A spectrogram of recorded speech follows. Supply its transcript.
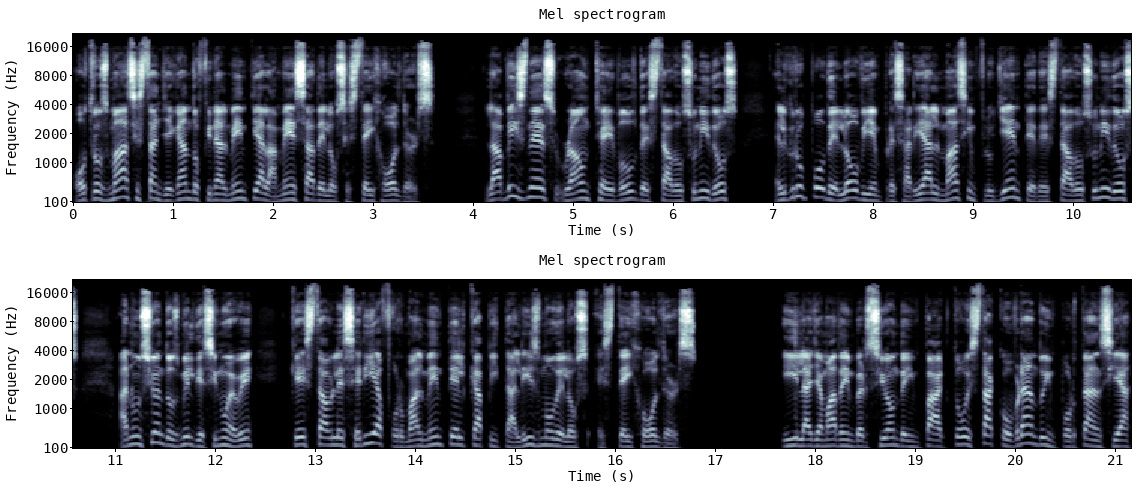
otros más están llegando finalmente a la mesa de los stakeholders. La Business Roundtable de Estados Unidos, el grupo de lobby empresarial más influyente de Estados Unidos, anunció en 2019 que establecería formalmente el capitalismo de los stakeholders. Y la llamada inversión de impacto está cobrando importancia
